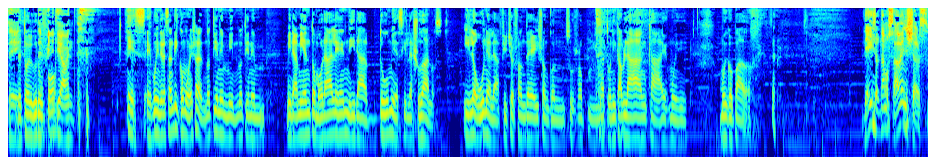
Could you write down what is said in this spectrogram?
de todo el grupo. Definitivamente. Es, es muy interesante y como ella no tiene, no tiene miramiento moral en ir a Doom y decirle ayudanos. y lo une a la Future Foundation con su ropa, una túnica blanca, es muy, muy copado. De ahí saltamos a Avengers,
